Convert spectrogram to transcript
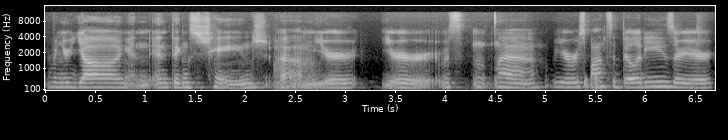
when you're young and, and things change um, your your uh, your responsibilities or your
